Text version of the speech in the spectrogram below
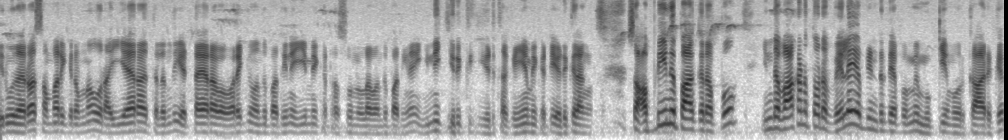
இருபதாயிரரூவா சம்பாதிக்கிறோம்னா ஒரு ஐயாயிரத்துலேருந்து எட்டாயிரம் வரைக்கும் வந்து பார்த்திங்கன்னா இஎம்ஐ கட்டுற சூழ்நிலை வந்து பார்த்திங்கன்னா இன்றைக்கி இருக்குது எடுத்த இஎம்ஐ கட்டி எடுக்கிறாங்க. ஸோ அப்படின்னு பார்க்குறப்போ இந்த வாகனத்தோட விலை அப்படின்றது எப்போவுமே முக்கியம். ஒரு காருக்கு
